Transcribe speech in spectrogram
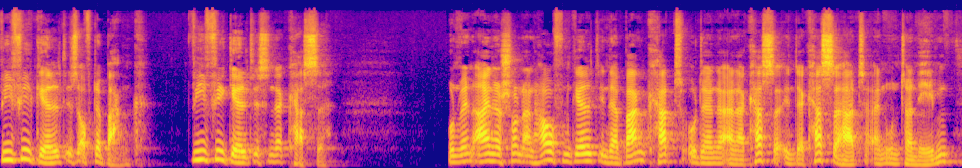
Wie viel Geld ist auf der Bank? Wie viel Geld ist in der Kasse? Und wenn einer schon einen Haufen Geld in der Bank hat oder in einer Kasse, in der Kasse hat, ein Unternehmen,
